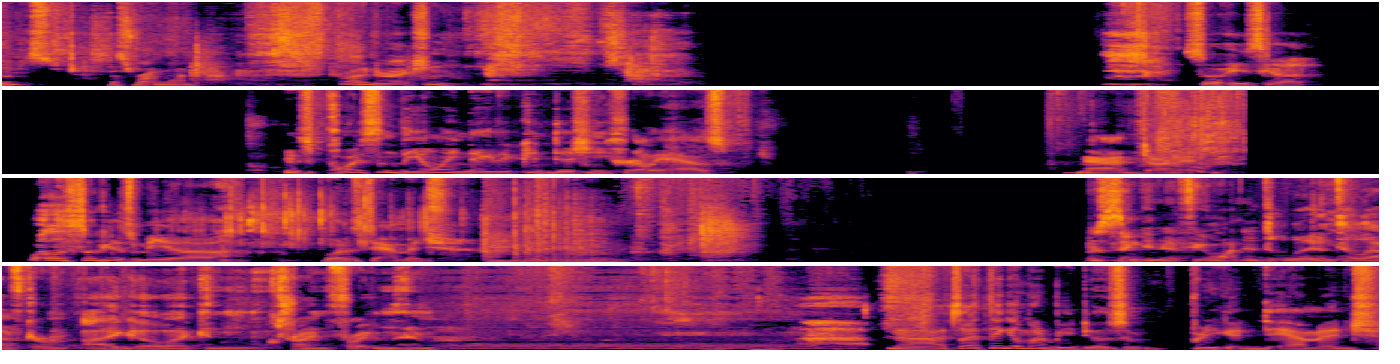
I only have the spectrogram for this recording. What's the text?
Oops, that's wrong one. Wrong direction. So he's got. Is poison the only negative condition he currently has? Nah, darn it. Well, it still gives me uh what is damage. I was thinking if you wanted to delay until after I go, I can try and frighten him. Nah, it's, I think I'm going to be doing some pretty good damage.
